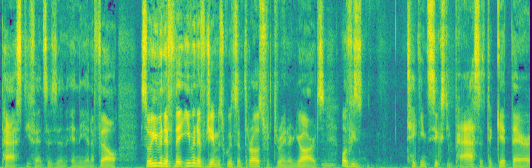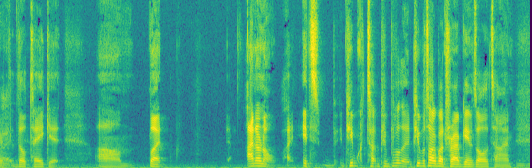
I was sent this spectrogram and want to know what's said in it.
pass defenses in, in the NFL. So even if they even if Jameis Winston throws for 300 yards, mm. well if he's taking 60 passes to get there, right. they'll take it. Um, but I don't know. It's people t- people people talk about trap games all the time. Mm-hmm.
